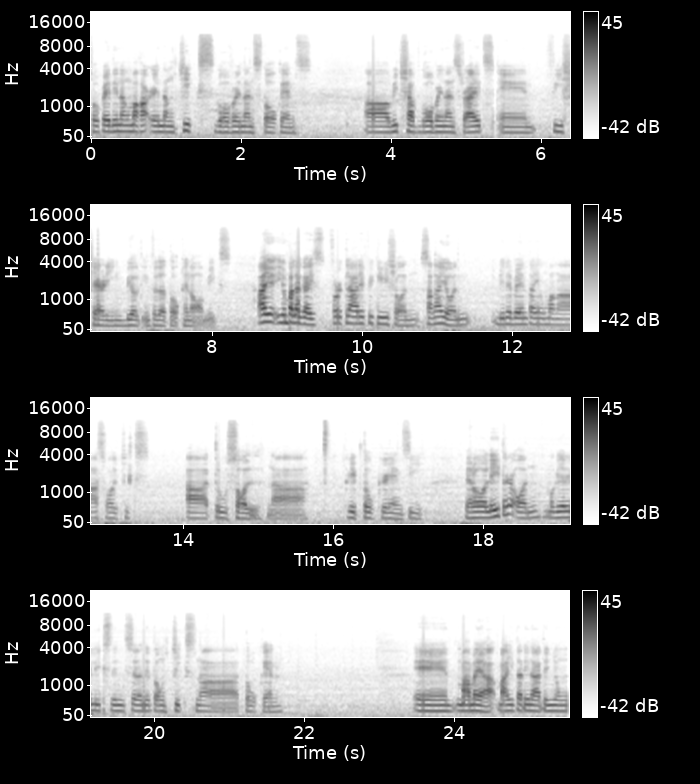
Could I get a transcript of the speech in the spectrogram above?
So, pwede nang maka-earn ng chicks governance tokens uh, which have governance rights and fee sharing built into the tokenomics. Ay, yung pala guys, for clarification, sa ngayon, binebenta yung mga Sol chicks uh, through Sol na cryptocurrency. Pero later on, magre-release din sila nitong chicks na token. And mamaya, makita rin natin yung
